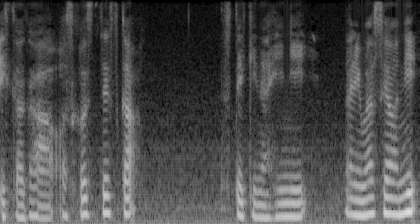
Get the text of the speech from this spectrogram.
いかがお過ごしですか？素敵な日になりますように。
